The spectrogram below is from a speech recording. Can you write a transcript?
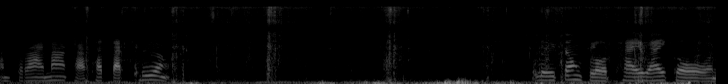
อันตรายมากค่ะ ถ้าตัดเครื่อง เลยต้องปลอดภัยไว้ก่อน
